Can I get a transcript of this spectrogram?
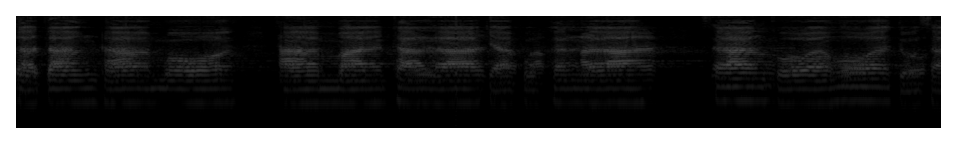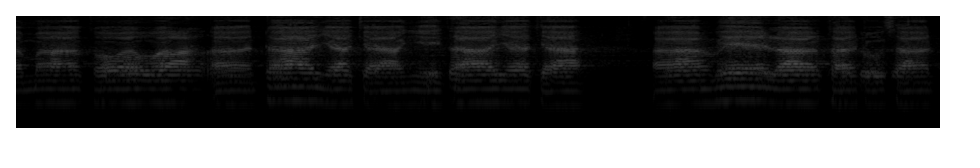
สตังธรรมโมธรรมันทลาจะปุคลาสังโฆโหตุสมาโควะอัตตายะจายิตายะจาอาเมลักขตุสัต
